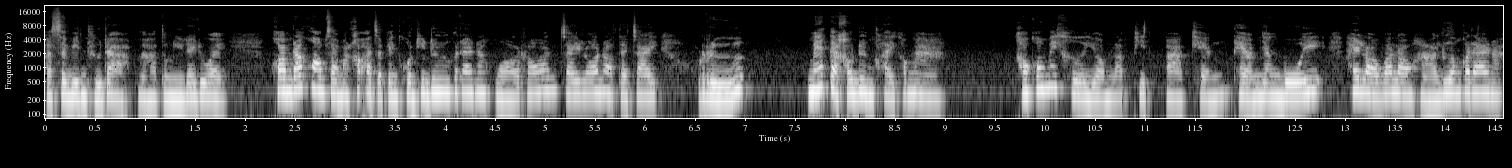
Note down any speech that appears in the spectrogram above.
อัศวินถือดาบนะคะ ตรงนี้ได้ด้วย ความรักความสัมพันธ์เขาอาจจะเป็นคนที่ดื้อก็ได้นะหัวร้อนใจร้อนเอาแต่ใจ หรือ แม้แต่เขาดึงใครเข้ามา เขาก็ไม่เคยยอมรับผิดปากแข็ง แถมยังโบยให้เราว่าเราหาเรื่องก็ได้นะ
